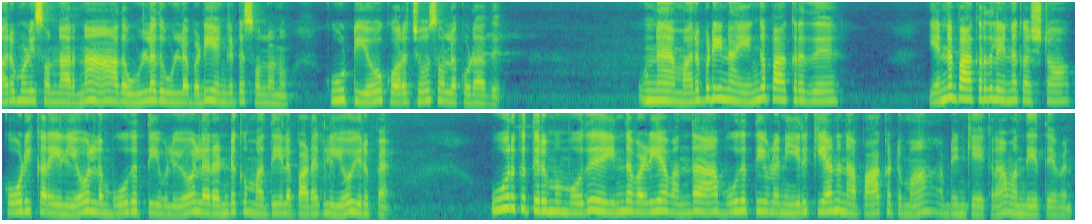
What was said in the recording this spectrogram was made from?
மறுமொழி சொன்னார்னா அதை உள்ளது உள்ளபடி என்கிட்ட சொல்லணும். கூட்டியோ குறைச்சோ சொல்லக்கூடாது. உன்னை மறுபடியும் நான் எங்கே பார்க்குறது என்ன பார்க்குறதுல என்ன கஷ்டம்? கோடிக்கரையிலையோ இல்லை பூதத்தீவுலையோ இல்லை ரெண்டுக்கும் மத்தியில் படகுலையோ இருப்பேன். ஊருக்கு திரும்பும்போது இந்த வழியாக வந்தால் பூதத்தீவில் நீ இருக்கியான்னு நான் பார்க்கட்டுமா? அப்படின்னு கேட்குறான் வந்தியத்தேவன்.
